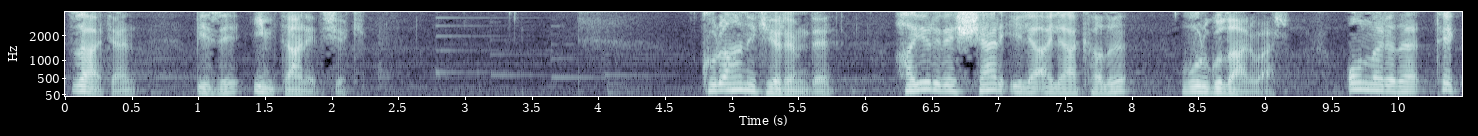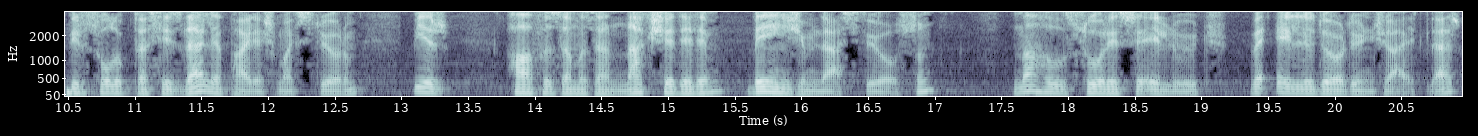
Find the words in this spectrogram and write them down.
zaten bizi imtihan edecek. Kur'an-ı Kerim'de hayır ve şer ile alakalı vurgular var. Onları da tek bir solukta sizlerle paylaşmak istiyorum. Bir hafızamıza nakşedelim, beyin jimnastiği olsun. Nahl suresi 53 ve 54. ayetler.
